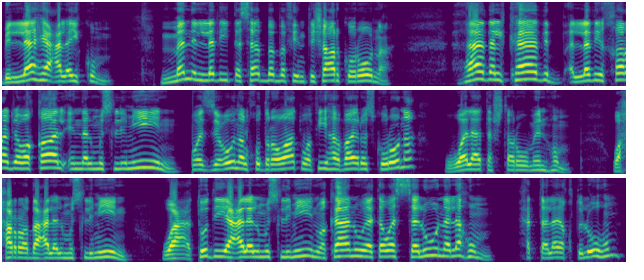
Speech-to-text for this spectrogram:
بالله عليكم. من الذي تسبب في انتشار كورونا؟ هذا الكاذب الذي خرج وقال إن المسلمين يوزعون الخضروات وفيها فيروس كورونا ولا تشتروا منهم وحرض على المسلمين واعتدي على المسلمين وكانوا يتوسلون لهم حتى لا يقتلوهم.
